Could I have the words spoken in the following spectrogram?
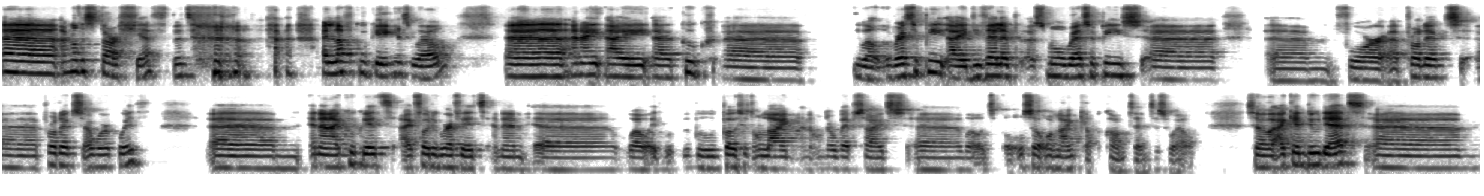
Uh, I'm not a star chef, but I love cooking as well. Uh, and I, I uh, cook, uh, well, recipe. I develop uh, small recipes um, for products, products I work with um, and then I cook it, I photograph it, and then uh, well, it, it will be posted online and on their websites. Uh, well, it's also online co- content as well, so I can do that. Um,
